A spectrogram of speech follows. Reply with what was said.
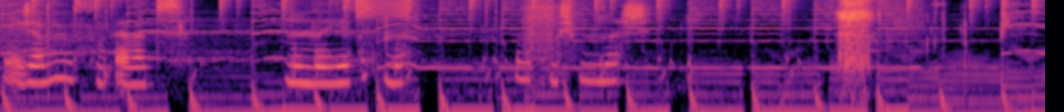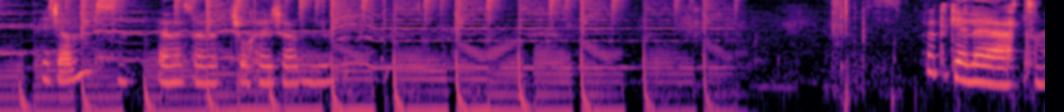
Heyecanlı mısın? Evet. Bunları yapalım mı? Unutmuş bunlar. Heyecanlı mısın? Evet evet çok heyecanlıyım. Hadi gel hayatım.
